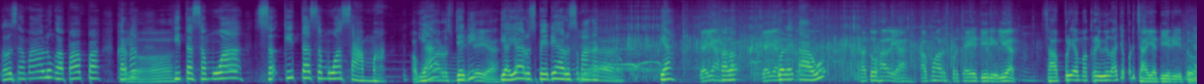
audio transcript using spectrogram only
Gak usah malu gak apa-apa. Karena Iya. kita semua se- kita semua sama. Kamu ya, harus jadi pede ya. ya ya harus pede, harus semangat. Ya, Ya ya. kalau ya ya. boleh satu- tahu Satu hal ya, kamu harus percaya diri. Lihat, Hmm. Sapri sama Kriwil aja percaya diri itu. Eh,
